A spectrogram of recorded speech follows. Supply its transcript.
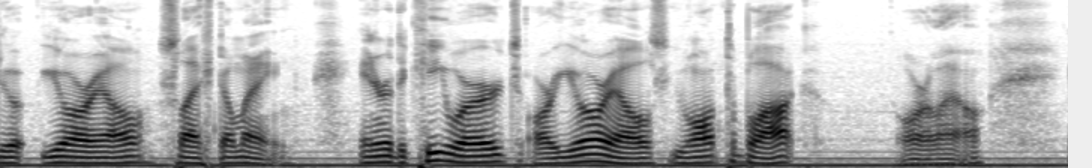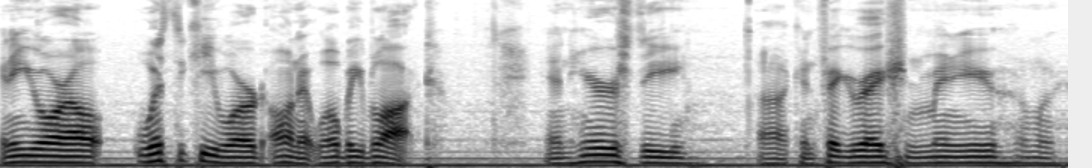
URL slash domain. Enter the keywords or URLs you want to block or allow. Any URL with the keyword on it will be blocked. And here's the uh, configuration menu. I'm going to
